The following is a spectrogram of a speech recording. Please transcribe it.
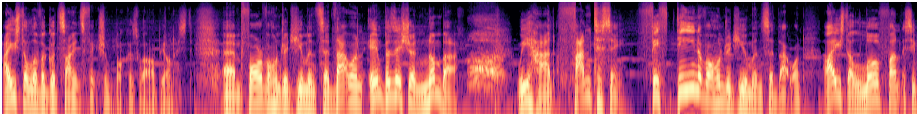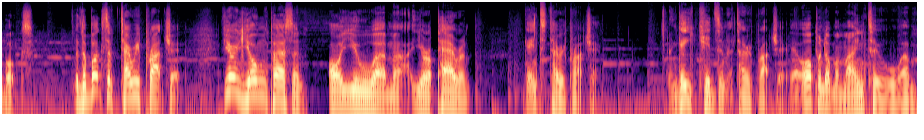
I used to love a good science fiction book as well, I'll be honest. Um, four of a hundred humans said that one. In position number. Four. We had fantasy. 15 of a 100 humans said that one. I used to love fantasy books. The books of Terry Pratchett. If you're a young person or you um, you're a parent, get into Terry Pratchett and get your kids into Terry Pratchett. It opened up my mind to um,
